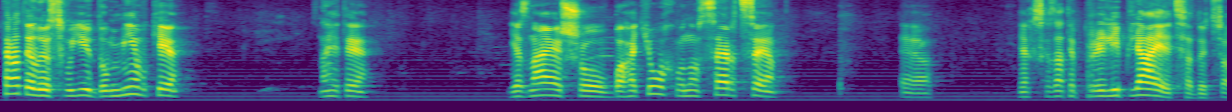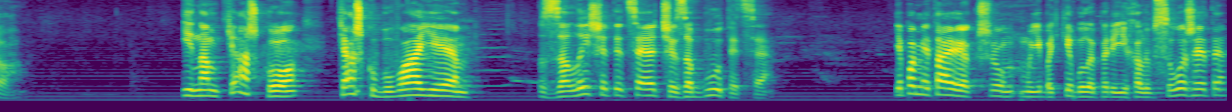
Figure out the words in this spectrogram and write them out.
втратили свої домівки. Знаєте, я знаю, що в багатьох воно серце, е, як сказати, приліпляється до цього. І нам тяжко, тяжко буває залишити це чи забути це. Я пам'ятаю, якщо мої батьки були переїхали в село жити,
